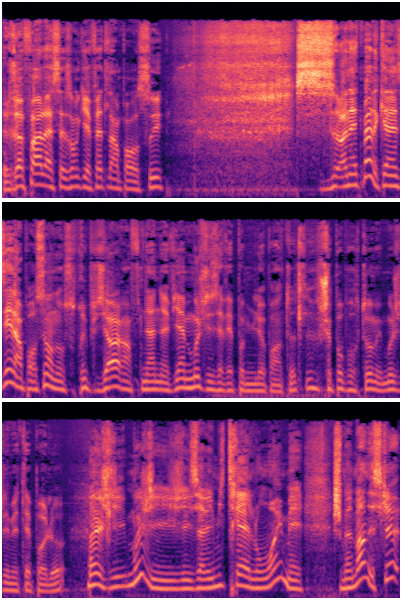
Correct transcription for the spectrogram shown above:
refaire la saison qu'il a faite l'an passé? Honnêtement, le Canadien l'an passé, on en a surpris plusieurs en finale 9e. Moi, je les avais pas mis là pantoute. Là. Je sais pas pour toi, mais moi, je les mettais pas là. Ben, je les- moi, je les avais mis très loin, mais je me demande, est-ce que,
